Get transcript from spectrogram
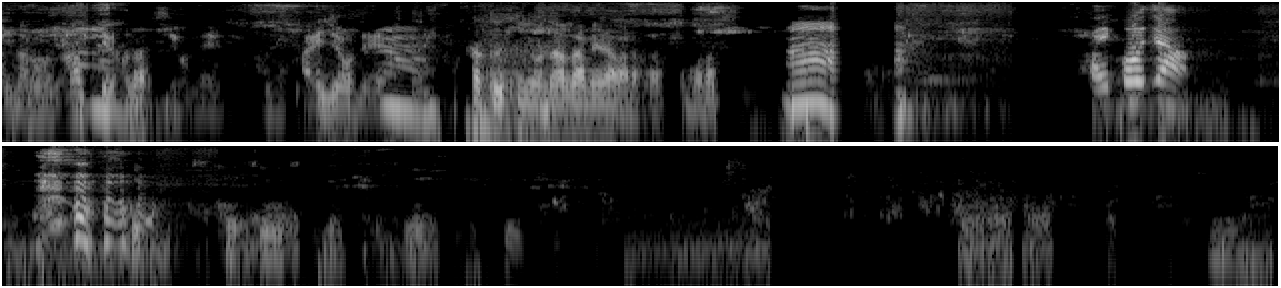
なんだろうなっていう話をね、あの会場でうん。作品を眺めながらさせてもらったんですうん。最高じゃん。そうそうそうそうそうそう。うん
